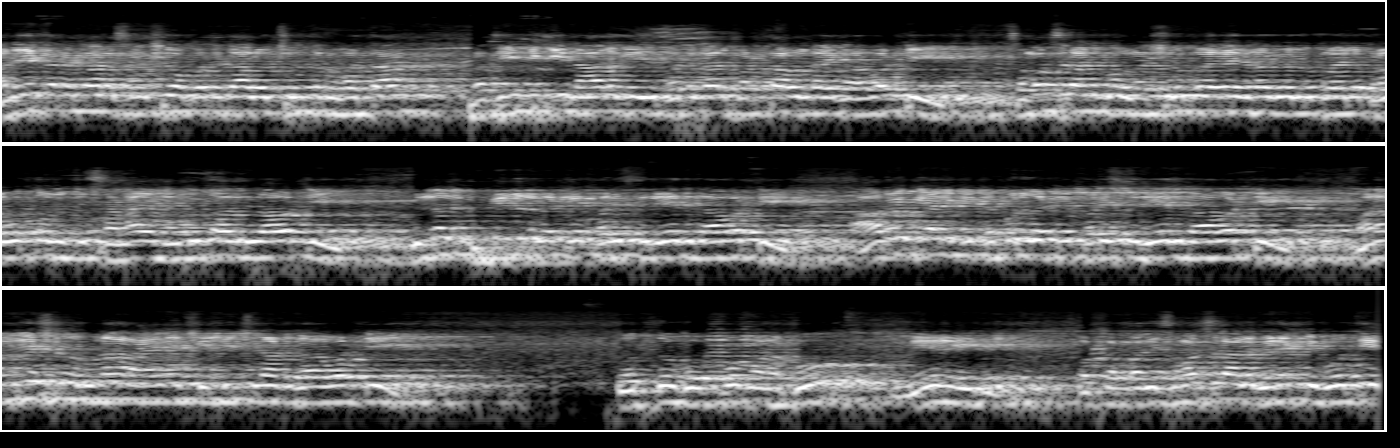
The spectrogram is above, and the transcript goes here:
అనేక రకాల సంక్షేమ పథకాలు వచ్చిన తర్వాత ప్రతి ఇంటికి నాలుగైదు పథకాలు పడతా ఉన్నాయి కాబట్టి సంవత్సరానికి ఒక లక్ష రూపాయలు ఎనభై రూపాయల ప్రభుత్వం నుంచి సహాయం అందుతుంది కాబట్టి పిల్లలకు ఫీజులు కట్టే పరిస్థితి లేదు కాబట్టి ఆరోగ్యానికి డబ్బులు కట్టే పరిస్థితి లేదు కాబట్టి ఆయన కాబట్టి కొద్ది గొప్ప మనకు మేలైంది. ఒక పది సంవత్సరాలు వెనక్కి పోతే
